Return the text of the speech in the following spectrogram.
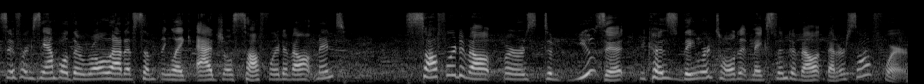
So for example, the rollout of something like agile software development, software developers use it because they were told it makes them develop better software.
